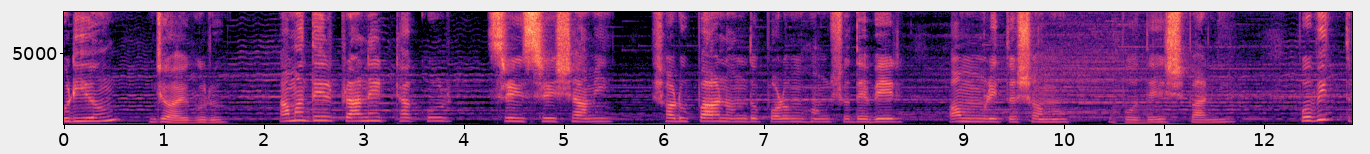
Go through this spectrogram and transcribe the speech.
হরিওম জয়গুরু আমাদের প্রাণের ঠাকুর শ্রী শ্রী স্বামী স্বরূপানন্দ পরমহংসদেবের অমৃত সম উপদেশ বাণী পবিত্র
